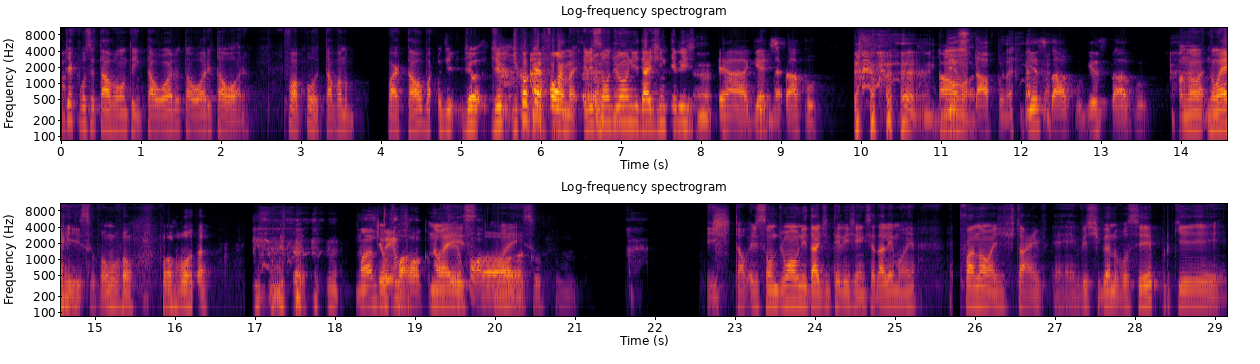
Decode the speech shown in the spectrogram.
Onde é que você tava ontem? Tal hora, tal hora e tal hora. Ele fala, pô, tava no bar tal, bar... De, de, de- de qualquer forma, eles são de uma unidade de inteligência. É a Gestapo. Gestapo, né? Gestapo, Gestapo. Não, não é isso. Vamos, vamos, vamos voltar. Mantém o foco. foco. Não é isso. foco. Não é isso. E tal, eles são de uma unidade de inteligência da Alemanha. Ele fala, não, a gente está investigando você porque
